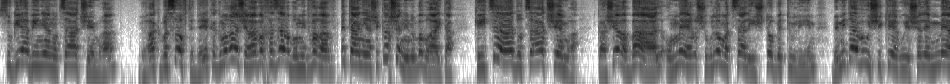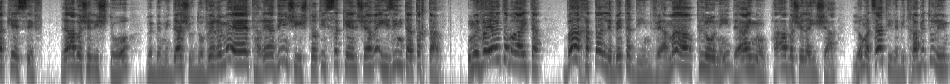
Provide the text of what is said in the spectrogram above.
סוגיה בעניין הוצאת שם רע, ורק בסוף תדייק הגמרא שרבא חזר בו מדבריו. בתניא שכך שנינו בברייתא, כיצד הוצאת שם רע? כאשר הבעל אומר שהוא לא מצא לאשתו בתולים, במידה והוא שיקר הוא ישלם 100 כסף לאבא של אשתו, ובמידה שהוא דובר אמת, הרי הדין שאשתו תיסכל, שהרי היא זינתה תחתיו. הוא מבאר את הברייתא. בא החתן לבית הדין ואמר פלוני, דהיינו האבא של האישה, לא מצאתי לבתך בתולים,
